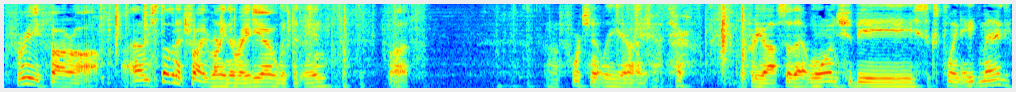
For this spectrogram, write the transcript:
pretty far off. I'm still going to try running the radio with it in, but unfortunately uh, they're pretty off. So that one should be 6.8 meg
